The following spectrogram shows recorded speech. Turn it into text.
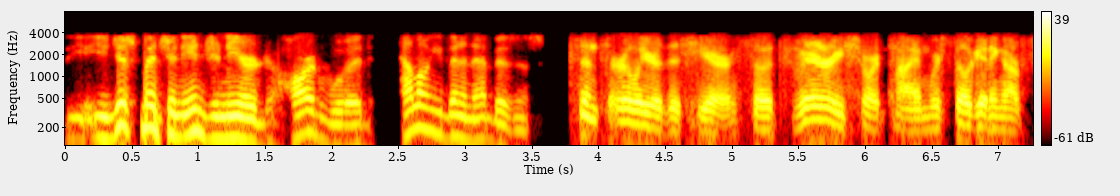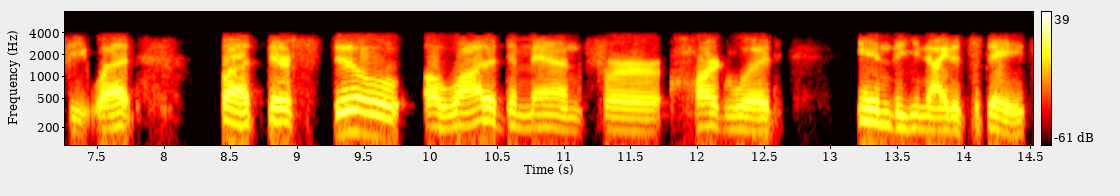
You just mentioned engineered hardwood. How long have you been in that business? Since earlier this year. So it's very short time. We're still getting our feet wet, but there's still a lot of demand for hardwood in the United States,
